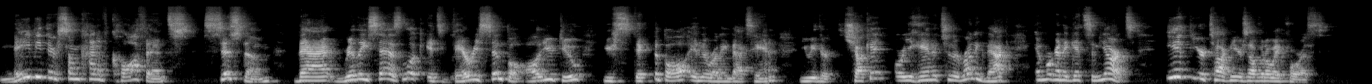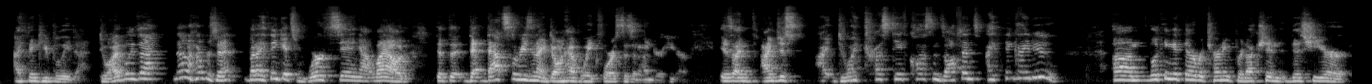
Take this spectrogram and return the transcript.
Maybe there's some kind of offense system that really says, look, it's very simple. All you do, you stick the ball in the running back's hand, you either chuck it or you hand it to the running back, and we're going to get some yards. If you're talking yourself into Wake Forest, I think you believe that. Do I believe that? Not 100%, but I think it's worth saying out loud that, the, that that's the reason I don't have Wake Forest as an under here. Is I'm I'm just I, do I trust Dave Clawson's offense? I think I do. Um, looking at their returning production this year,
